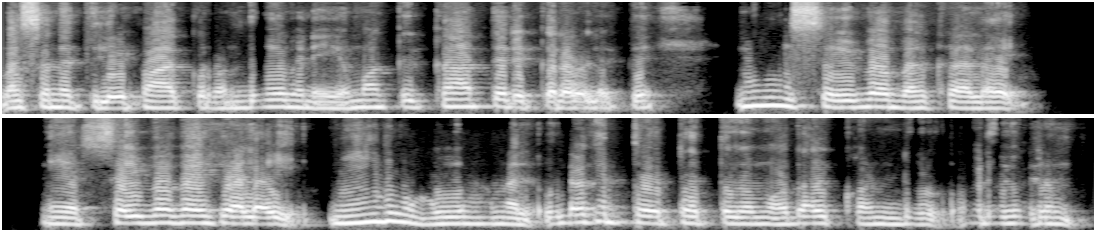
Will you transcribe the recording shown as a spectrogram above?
வசனத்திலே பார்க்கிறோம். தேவனை உமக்கு காத்திருக்கிறவளுக்கு நீ செய்பவர்களை நீர் செய்பவைகளை நீதி அறியாமல் உலகத் தோற்றத்துக்கு முதல் கொண்டு ஒருவரும்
